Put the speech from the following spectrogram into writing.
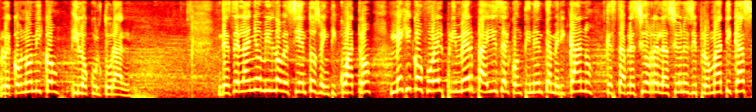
lo económico y lo cultural. Desde el año 1924, México fue el primer país del continente americano que estableció relaciones diplomáticas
